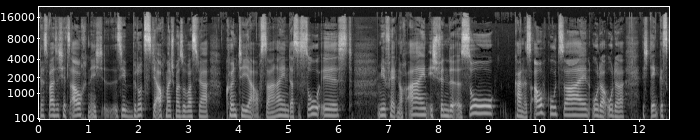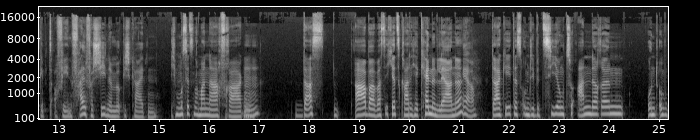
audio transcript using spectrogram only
Das weiß ich jetzt auch nicht. Sie benutzt ja auch manchmal sowas, ja, könnte ja auch sein, dass es so ist. Mir fällt noch ein, ich finde es so, kann es auch gut sein oder oder. Ich denke, es gibt auf jeden Fall verschiedene Möglichkeiten. Ich muss jetzt nochmal nachfragen. Mhm. Das aber, was ich jetzt gerade hier kennenlerne, Ja, da geht es um die Beziehung zu anderen und um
